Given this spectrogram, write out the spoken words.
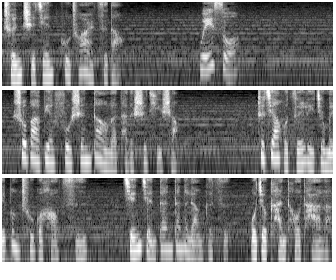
唇齿间吐出二字道：“猥琐。”说罢便附身到了他的尸体上。这家伙嘴里就没蹦出过好词，简简单单的两个字，我就看透他了。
